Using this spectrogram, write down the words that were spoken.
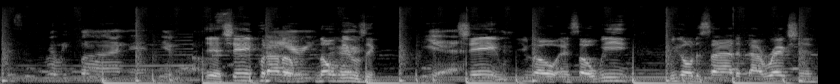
this is really fun and you know yeah, she ain't put out a, no music. Yeah She you know, and so we we gonna decide the direction,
